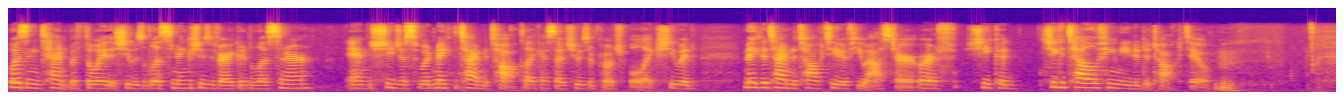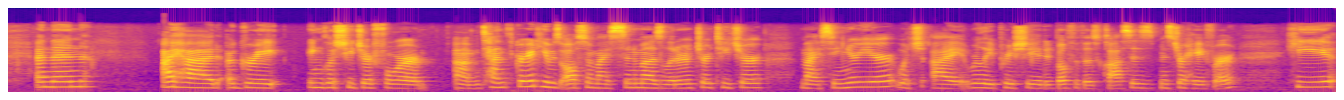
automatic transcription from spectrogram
was intent with the way that she was listening. She was a very good listener and she just would make the time to talk. Like I said, she was approachable. Like she would make the time to talk to you if you asked her or if she could she could tell if you needed to talk to. Mm. And then I had a great English teacher for um, 10th grade. He was also my cinema as literature teacher my senior year, which I really appreciated both of those classes. Mr. Hafer, he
